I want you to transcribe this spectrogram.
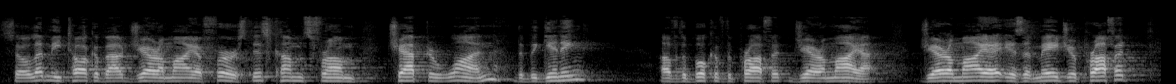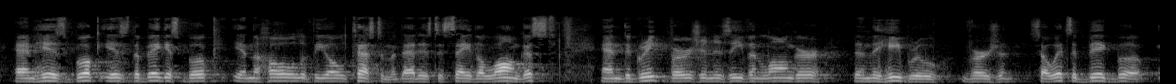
So let me talk about Jeremiah first. This comes from chapter 1, the beginning of the book of the prophet Jeremiah. Jeremiah is a major prophet, and his book is the biggest book in the whole of the Old Testament, that is to say, the longest. And the Greek version is even longer than the Hebrew version. So it's a big book.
